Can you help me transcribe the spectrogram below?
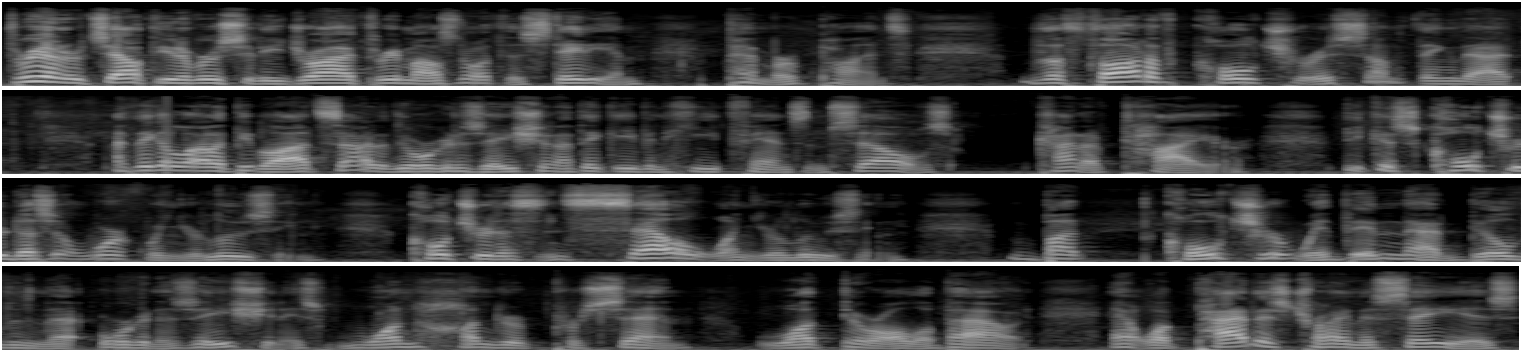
300 South University Drive, three miles north of the stadium, Pembroke Pines. The thought of culture is something that I think a lot of people outside of the organization, I think even Heat fans themselves, kind of tire because culture doesn't work when you're losing. Culture doesn't sell when you're losing. But culture within that building, that organization is 100% what they're all about. And what Pat is trying to say is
